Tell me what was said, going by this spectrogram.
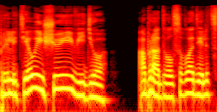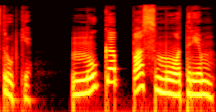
Прилетело еще и видео —— обрадовался владелец трубки. «Ну-ка посмотрим».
